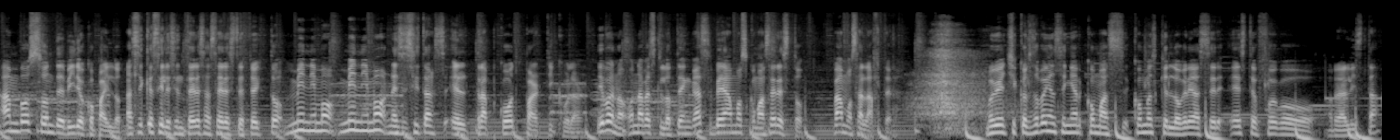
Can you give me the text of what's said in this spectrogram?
Ambos son de Video Copilot, así que si les interesa hacer este efecto, mínimo, mínimo necesitas el Trapcode Particular. Y bueno, una vez que lo tengas, veamos cómo hacer esto. Vamos al after. Muy bien chicos, les voy a enseñar cómo, cómo es que logré hacer este fuego realista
